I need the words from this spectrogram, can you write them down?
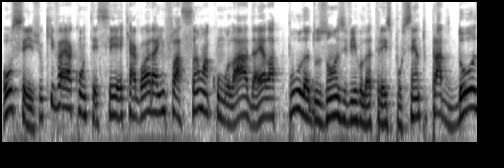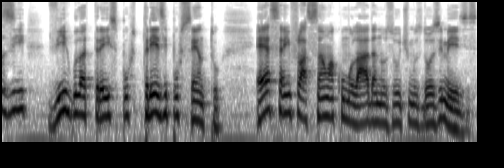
Ou seja, o que vai acontecer é que agora a inflação acumulada ela pula dos 11,3% para 12,13%. Essa é a inflação acumulada nos últimos 12 meses.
